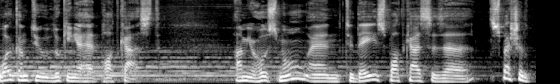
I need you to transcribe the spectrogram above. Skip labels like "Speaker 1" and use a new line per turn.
Welcome to Looking Ahead podcast. I'm your host Mo, and today's podcast is a special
